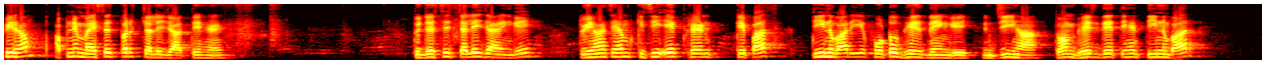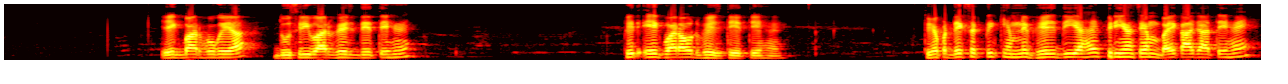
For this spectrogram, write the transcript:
फिर हम अपने मैसेज पर चले जाते हैं। तो जैसे चले जाएँगे तो यहाँ से हम किसी एक फ्रेंड के पास तीन बार ये फ़ोटो भेज देंगे। जी हाँ तो हम भेज देते हैं तीन बार। एक बार हो गया, दूसरी बार भेज देते हैं। फिर एक बार और भेज देते हैं। तो यहाँ पर देख सकते हैं कि हमने भेज दिया है, फिर यहाँ से हम बैक आ जाते हैं।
